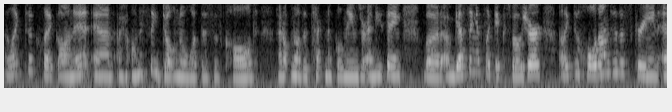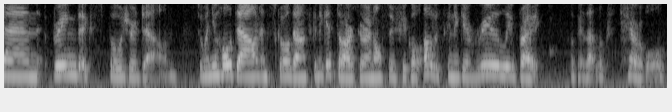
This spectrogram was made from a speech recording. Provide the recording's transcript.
I like to click on it and I honestly don't know what this is called. I don't know the technical names or anything, but I'm guessing it's like exposure. I like to hold onto the screen and bring the exposure down. So when you hold down and scroll down, it's gonna get darker and also if you go up, it's gonna get really bright. Okay, that looks terrible.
